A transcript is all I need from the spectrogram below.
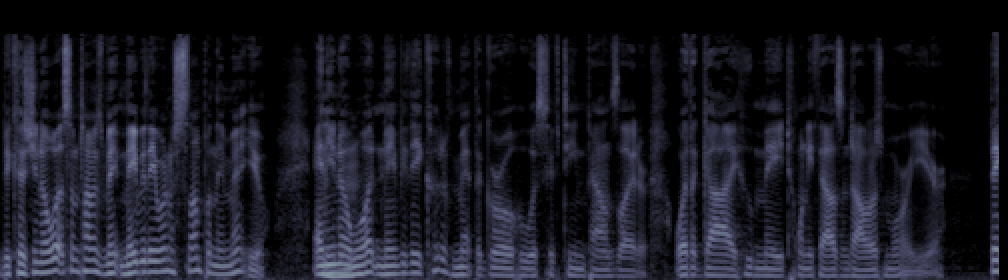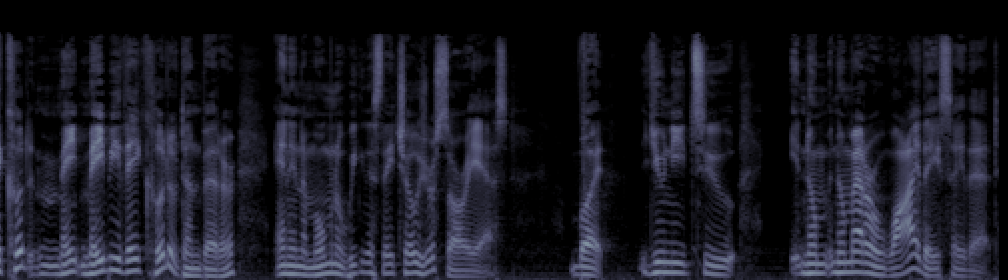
because you know what? Sometimes may- maybe they were in a slump when they met you. And you know Mhm. what? Maybe they could have met the girl who was 15 pounds lighter or the guy who made $20,000 more a year. They could may, maybe they could have done better and in a moment of weakness they chose your sorry ass. But you need to no no matter why they say that,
